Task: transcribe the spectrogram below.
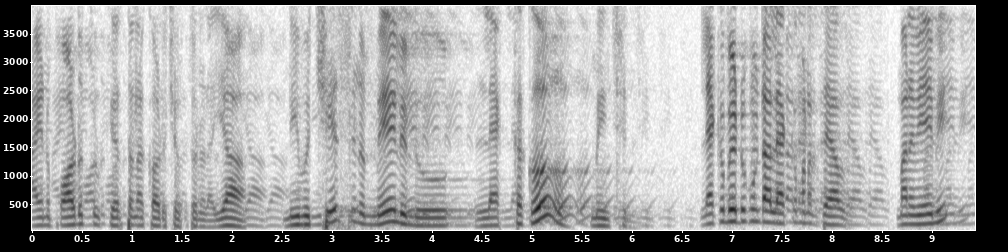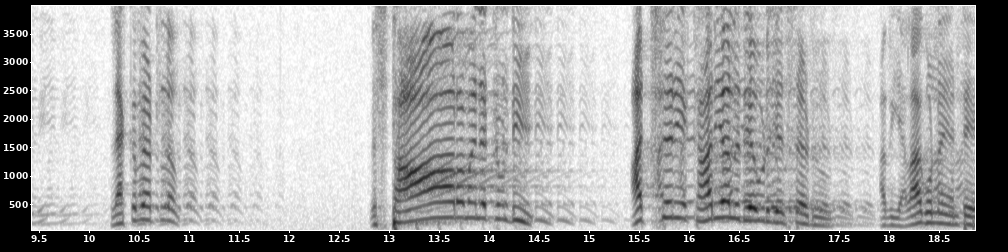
ఆయన పాడుతూ కీర్తనకాడు చెప్తున్నాడు అయ్యా నీవు చేసిన మేలులు లెక్కకు మించింది లెక్క పెట్టుకుంటే ఆ లెక్క మనకు తేవాలి మనం ఏమి లెక్క పెట్టలేం. విస్తారమైనటువంటి ఆశ్చర్య కార్యాలు దేవుడు చేశాడు. అవి ఎలాగున్నాయంటే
